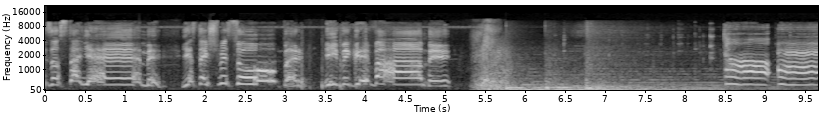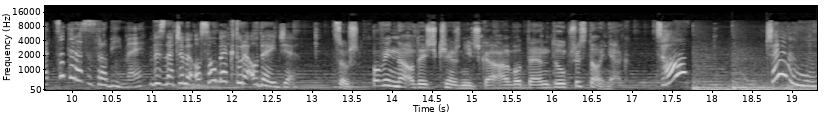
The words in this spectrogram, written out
My zostaniemy! Jesteśmy super! I wygrywamy! To, e, co teraz zrobimy? Wyznaczymy osobę, która odejdzie. Cóż, powinna odejść księżniczka albo ten tu przystojniak. Co? Czemu?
